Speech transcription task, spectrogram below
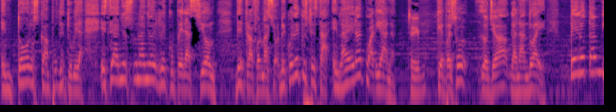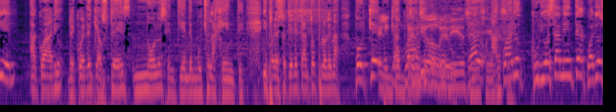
en todos los campos de tu vida. Este año es un año de recuperación, de transformación. Recuerde que usted está en la era acuariana, Sí. que por eso lo lleva ganando ahí. Pero también Acuario, recuerden que a ustedes no los entiende mucho la gente y por eso tiene tanto problema. ¿Por qué? El Porque incomprendido, Acuario, claro, sí, así. Acuario, curiosamente, Acuarios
